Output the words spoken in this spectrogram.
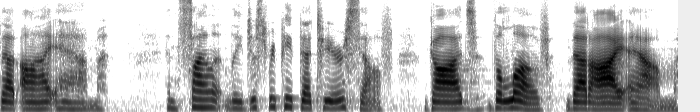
that I am. And silently just repeat that to yourself God's the love that I am.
